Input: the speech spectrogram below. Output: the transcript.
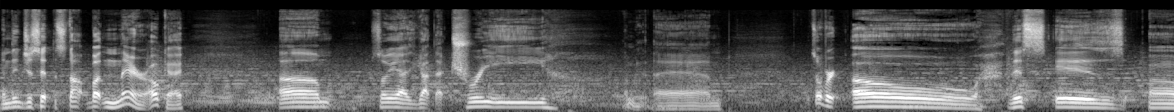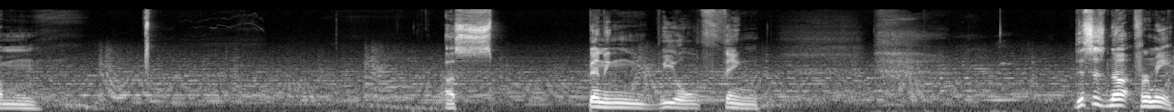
And then just hit the stop button there. Okay. Um, so yeah, you got that tree. Let me... Um, it's over... Oh, this is... Um... a spinning wheel thing. This is not for me.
